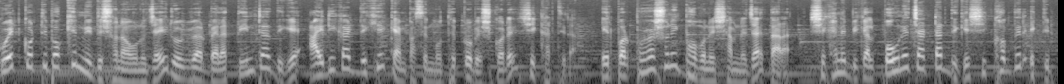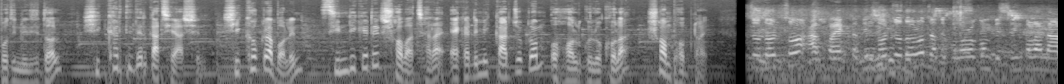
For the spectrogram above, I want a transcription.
কুয়েট কর্তৃপক্ষের নির্দেশনা অনুযায়ী রবিবার বেলা তিনটার দিকে আইডি কার্ড দেখিয়ে ক্যাম্পাসের মধ্যে প্রবেশ করে শিক্ষার্থীরা। এরপর প্রশাসনিক ভবনের সামনে যায় তারা। সেখানে বিকাল পৌনে চারটার দিকে শিক্ষকদের একটি প্রতিনিধি দল শিক্ষার্থীদের কাছে আসেন। শিক্ষকরা বলেন সিন্ডিকেটের সভা ছাড়া একাডেমিক কার্যক্রম ও হলগুলো খোলা সম্ভব নয়। ধৈর্য ধরছো আর কয়েকটা দিন ধৈর্য ধরো যাতে কোনো রকম বিশৃঙ্খলা না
